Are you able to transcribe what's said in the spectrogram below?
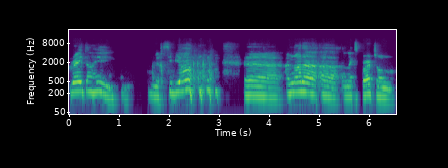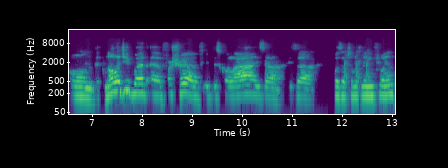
Great, Henri. Merci bien. Uh, I'm not a, a, an expert on, on ethnology, but uh, for sure, Philippe Descola is a, is a, was absolutely influent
